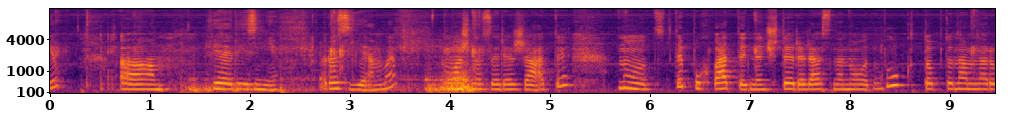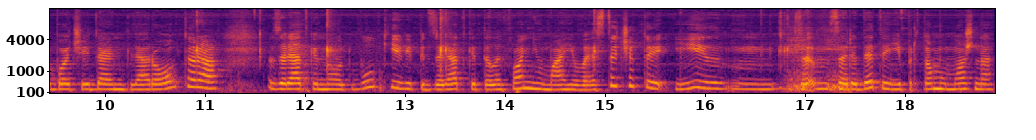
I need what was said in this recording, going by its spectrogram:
Е, Є різні роз'єми, можна заряджати. Ну, типу, хватить на 4 рази на ноутбук, тобто нам на робочий день для роутера зарядки ноутбуків і підзарядки телефонів має вистачити, і зарядити її при тому можна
